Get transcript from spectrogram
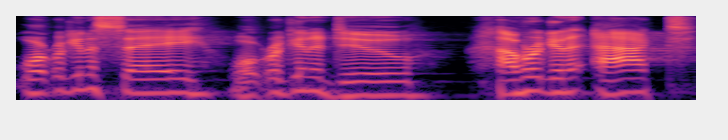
what we're going to say, what we're going to do, how we're going to act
